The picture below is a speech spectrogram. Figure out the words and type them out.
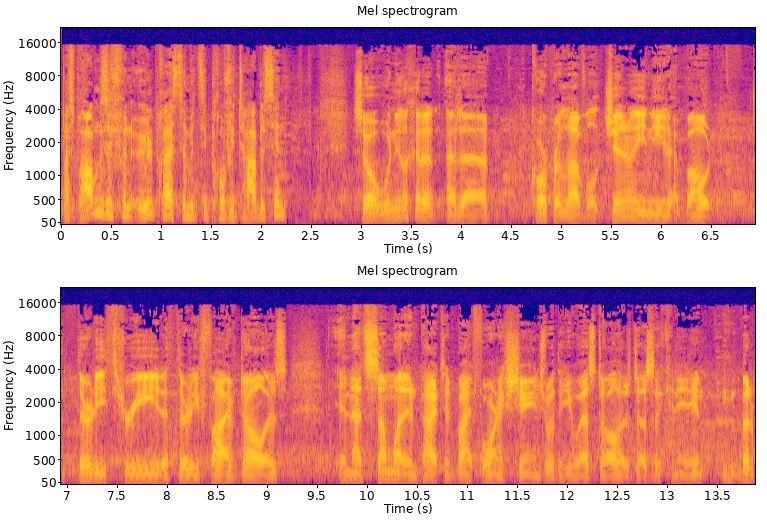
Was brauchen Sie für einen Ölpreis, damit Sie profitabel sind? So when you look at it at a corporate level, generally you need about 33 to 35 dollars and that's somewhat impacted by foreign exchange what the US dollars does to the Canadian but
